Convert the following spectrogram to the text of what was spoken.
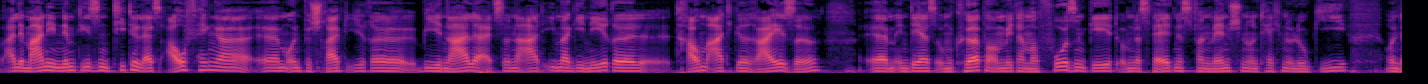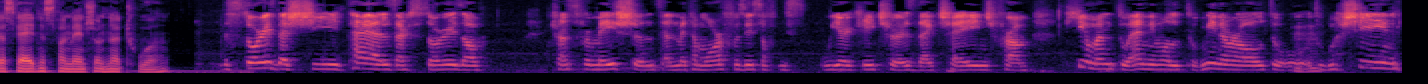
Alemani nimmt diesen Titel als Aufhänger ähm, und beschreibt ihre Biennale als so eine Art imaginäre, traumartige Reise ähm, in der es um Körper, um Metamorphosen geht, um das Verhältnis von Menschen und Technologie und das Verhältnis von Mensch und Natur. The stories that she tells are stories of transformations and metamorphoses of these weird creatures that change from human to animal to mineral to, mm -hmm. to machine.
